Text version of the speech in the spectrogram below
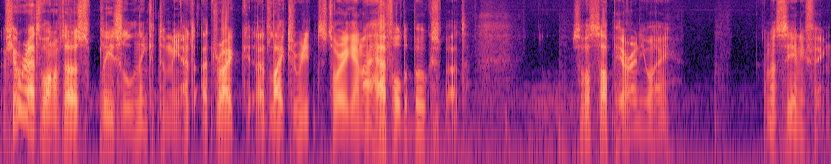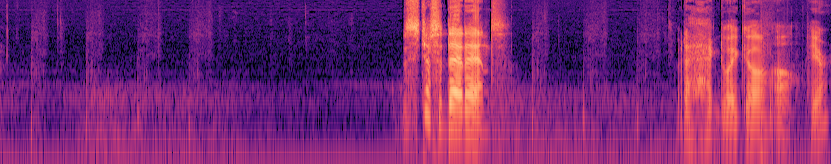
If you read one of those, please link it to me. I'd, I'd, like, I'd like to read the story again. I have all the books, but... So what's up here anyway? I don't see anything. This is just a dead end. Where the heck do I go? Oh, here?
